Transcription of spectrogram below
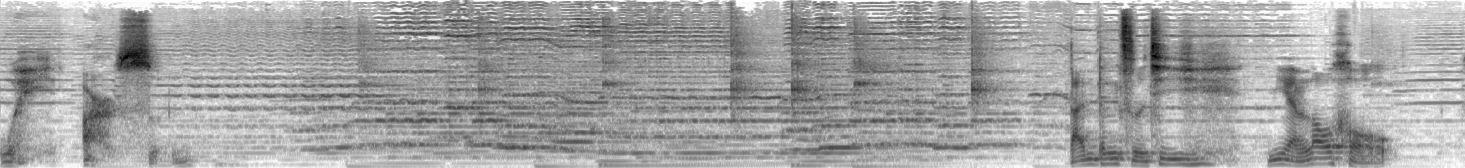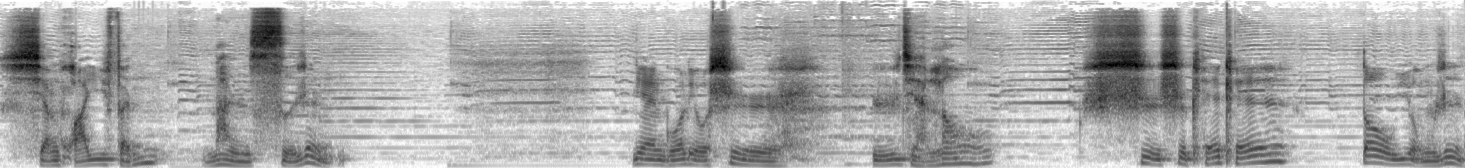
为儿孙。但等自己年老后，想花一分难似人。年过六十日渐老，时时刻刻都用人。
